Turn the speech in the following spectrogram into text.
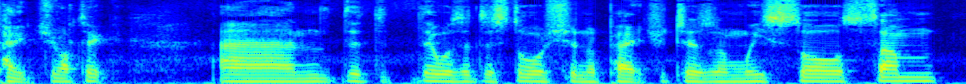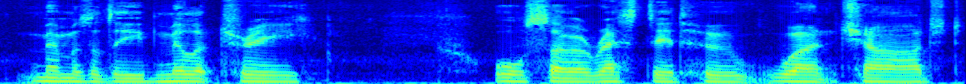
patriotic, and the, there was a distortion of patriotism. We saw some members of the military also arrested who weren't charged,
